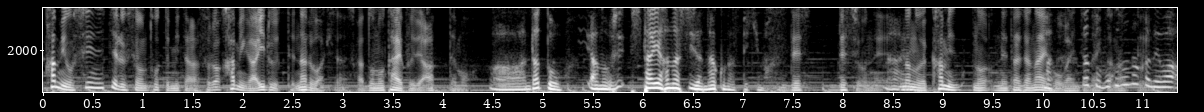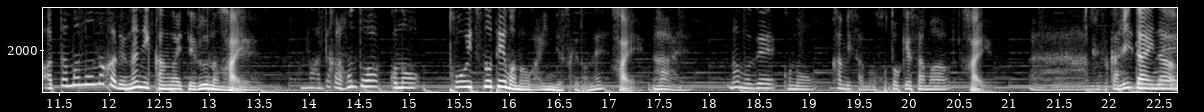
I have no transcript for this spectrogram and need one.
神を信じてる人にとってみたらそれは神がいるってなるわけじゃないですか。どのタイプであっても。ああだとあのししたい話じゃなくなってきます。ですですよね、はい。なので神のネタじゃない方がいいんじゃだとないかなって。僕の中では頭の中で何考えてるなので、はい。まあ、だから本当はこの統一のテーマの方がいいんですけどね、はい。はい、なのでこの神様仏様。はい。難しいね。みたいな。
